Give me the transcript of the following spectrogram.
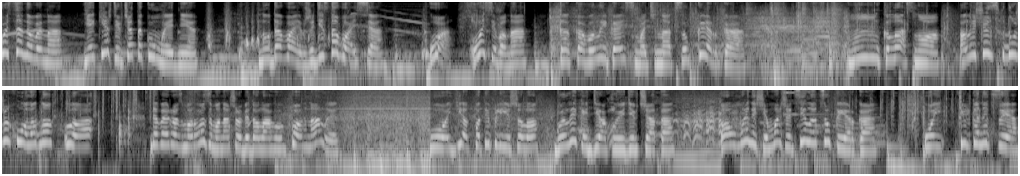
Ось це новина. Які ж дівчата кумедні. Ну давай вже діставайся. О, ось і вона. Така велика і смачна цукерка. Мм, класно. Але щось дуже холодно. О, давай розморозимо нашу бідолагу. Погнали. Ой, як потеплішало. Велике дякую, дівчата. А у мене ще майже ціла цукерка. Ой, тільки не це.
